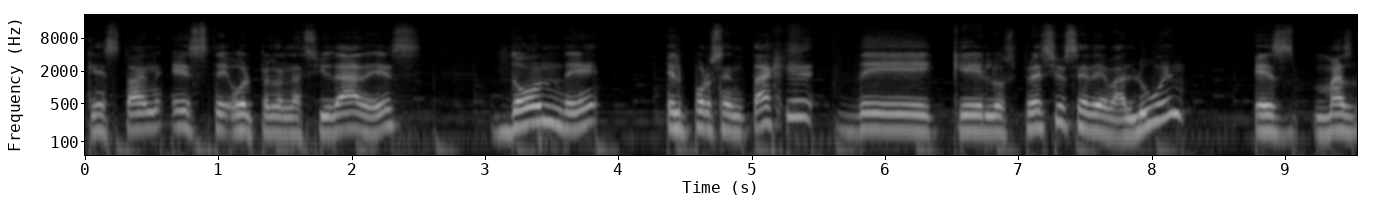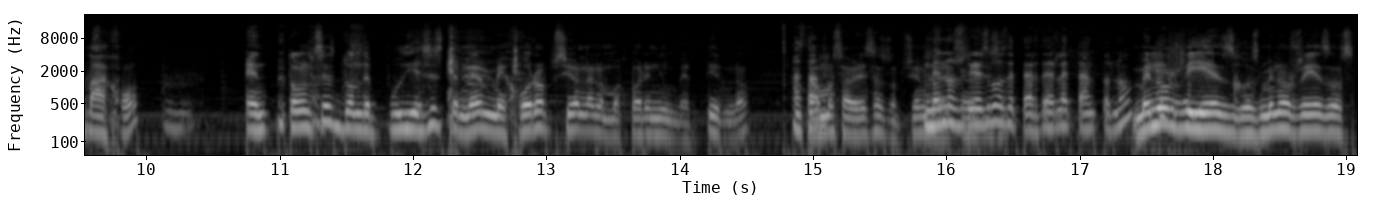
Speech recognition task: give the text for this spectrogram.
que están, este, o perdón, las ciudades donde el porcentaje de que los precios se devalúen es más bajo. Entonces, donde pudieses tener mejor opción a lo mejor en invertir, ¿no? Hasta Vamos a ver esas opciones. menos riesgos de perderle tanto, ¿no? Menos riesgos, menos riesgos.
